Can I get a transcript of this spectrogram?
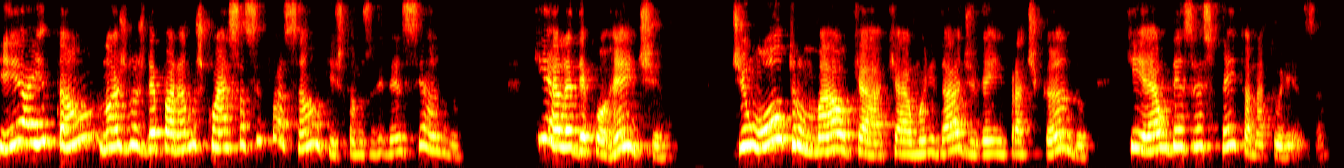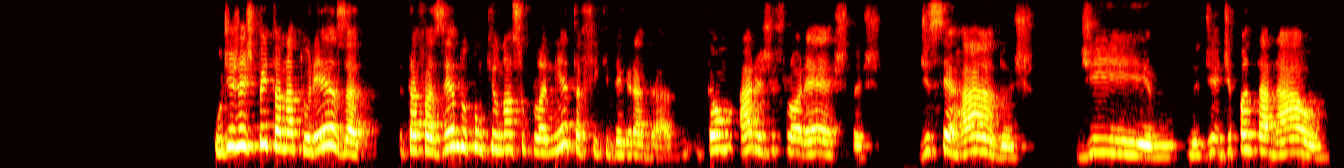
E aí, então, nós nos deparamos com essa situação que estamos vivenciando, que ela é decorrente de um outro mal que a, que a humanidade vem praticando, que é o desrespeito à natureza. O desrespeito à natureza está fazendo com que o nosso planeta fique degradado. Então, áreas de florestas, de cerrados, de, de, de pantanal,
